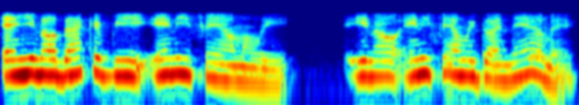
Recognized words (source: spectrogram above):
And you know, that could be any family, you know, any family dynamic right.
